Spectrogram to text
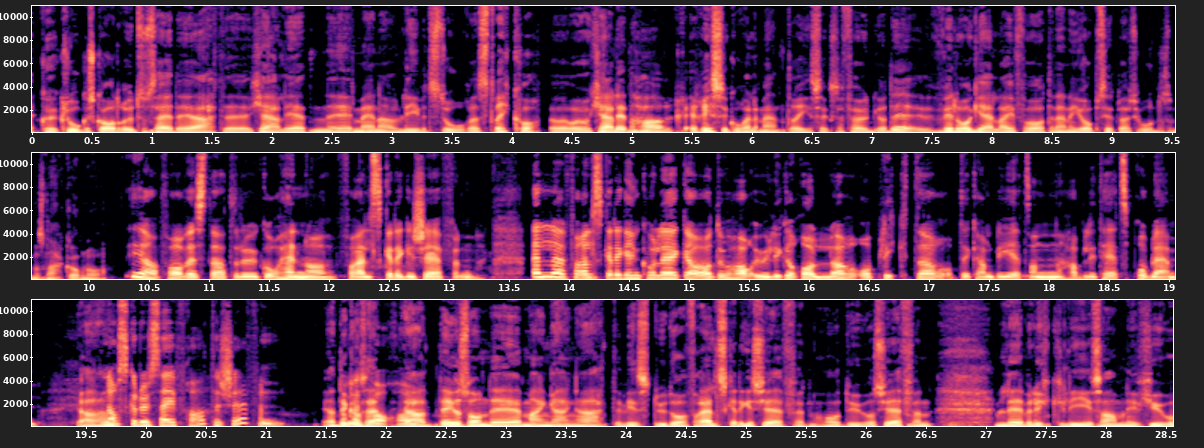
er kloke Skårderud som sier det at kjærligheten er en av livets store strikkhopp. Og kjærligheten har risikoelementer i seg, selvfølgelig. Og det vil òg gjelde i forhold til denne jobbsituasjonen som vi snakker om nå. Ja, for hvis det at du går hen og forelsker deg i sjefen, eller forelsker deg i en kollega, og du har ulike roller og plikter, og det kan bli et sånn habilitetsproblem. Ja. Når skal du si ifra til sjefen? Ja det, si, ja, det er jo sånn det er mange ganger at hvis du da forelsker deg i sjefen, og du og sjefen lever lykkelig sammen i 20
